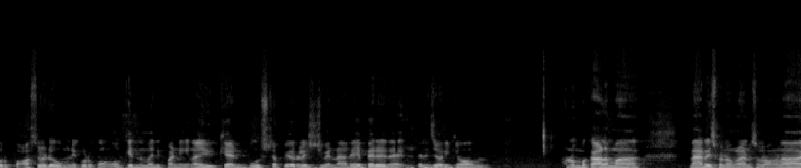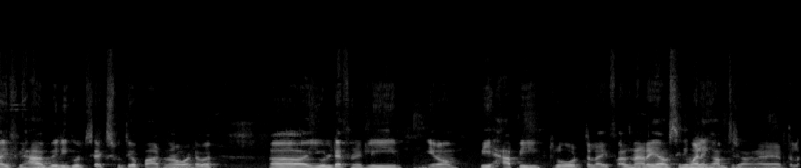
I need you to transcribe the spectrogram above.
ஒரு பாசிட்டிவ் ஓப்பன் பண்ணி கொடுக்கும். ஓகே இந்த மாதிரி பண்ணீங்கன்னா you can boost up your relation நிறைய பேர் தெரிஞ்ச வரைக்கும் ரொம்ப காலமாக மேரேஜ் பண்ணவங்க என்ன சொல்லுவாங்கன்னா if you have very good sex with your partner whatever you will definitely you know be happy throughout the life அது நிறைய சினிமாலையும் காமிச்சிருக்காங்க நிறைய இடத்துல.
